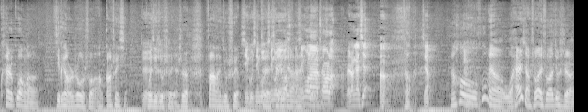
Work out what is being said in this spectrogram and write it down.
开始过了几个小时之后说啊，刚睡醒，对估计就是也是发完就睡了。辛苦辛苦辛苦辛苦辛苦了，非常超了，非常感谢。嗯，好，行然后后面我还是想说一说，就是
